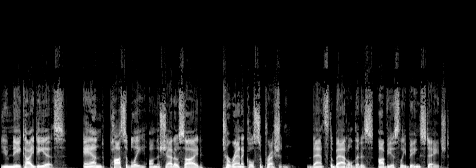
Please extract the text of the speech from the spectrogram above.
unique ideas, and possibly, on the shadow side, tyrannical suppression. That's the battle that is obviously being staged.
